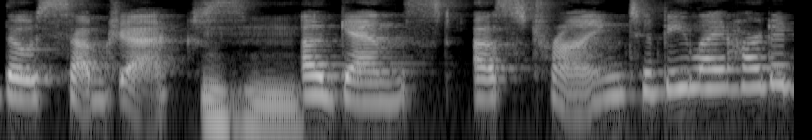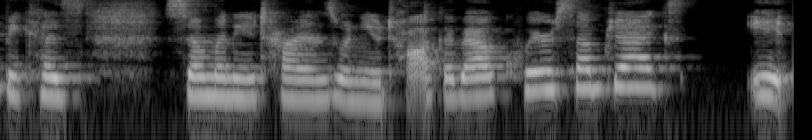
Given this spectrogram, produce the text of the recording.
those subjects mm-hmm. against us trying to be lighthearted because so many times when you talk about queer subjects, it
